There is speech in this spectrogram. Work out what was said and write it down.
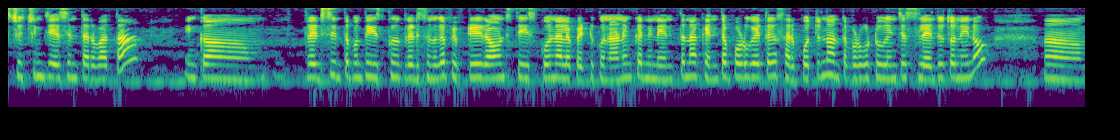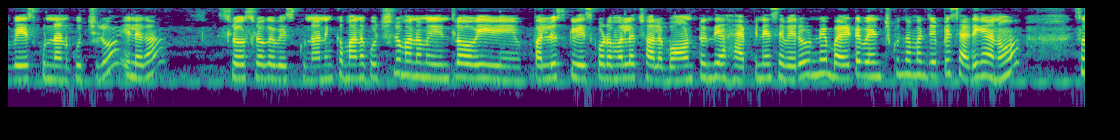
స్టిచ్చింగ్ చేసిన తర్వాత ఇంకా థ్రెడ్స్ ఇంతకుముందు తీసుకున్న థ్రెడ్స్ ఉందిగా ఫిఫ్టీ రౌండ్స్ తీసుకొని అలా పెట్టుకున్నాను. ఇంకా నేను ఎంత నాకు ఎంత పొడుగు అయితే సరిపోతుందో అంత పొడుగు టూ ఇంచెస్ లెంత్తో నేను వేసుకున్నాను కుచ్చులు. ఇలాగా స్లో స్లోగా వేసుకున్నాను. ఇంకా మన కుచ్చులు మనం ఇంట్లో ఈ పళ్ళుస్కి వేసుకోవడం వల్ల చాలా బాగుంటుంది. ఆ హ్యాపీనెస్ వేరు. నేను బయట వేయించుకుందామని చెప్పేసి అడిగాను. సో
